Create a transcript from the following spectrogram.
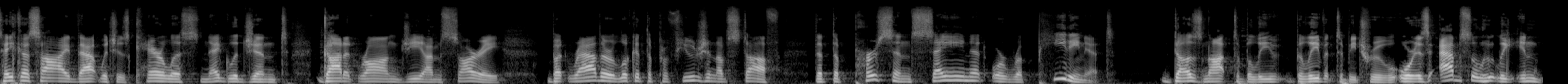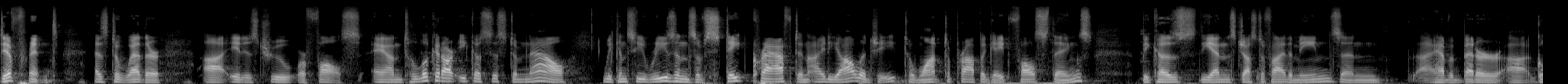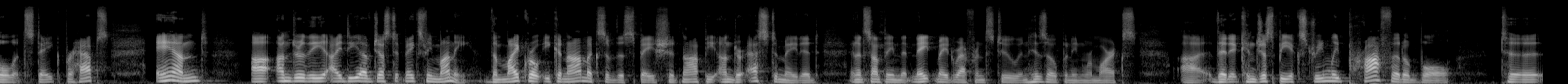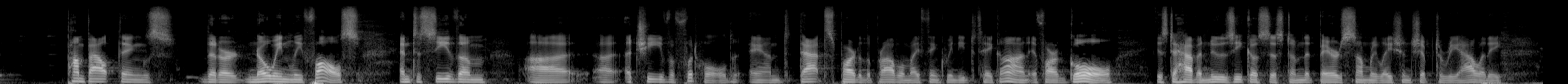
Take aside that which is careless, negligent, got it wrong, gee, I'm sorry, but rather look at the profusion of stuff that the person saying it or repeating it does not to believe believe it to be true or is absolutely indifferent as to whether uh, it is true or false. And to look at our ecosystem now, we can see reasons of statecraft and ideology to want to propagate false things because the ends justify the means and I have a better uh, goal at stake, perhaps, and uh, under the idea of just it makes me money. The microeconomics of this space should not be underestimated, and it's something that Nate made reference to in his opening remarks. Uh, that it can just be extremely profitable to pump out things that are knowingly false and to see them uh, uh, achieve a foothold. And that's part of the problem I think we need to take on if our goal is to have a news ecosystem that bears some relationship to reality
